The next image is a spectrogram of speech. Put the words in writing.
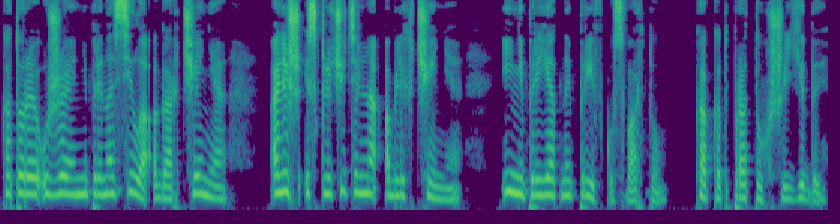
которое уже не приносило огорчения, а лишь исключительно облегчение и неприятный привкус во рту, как от протухшей еды.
